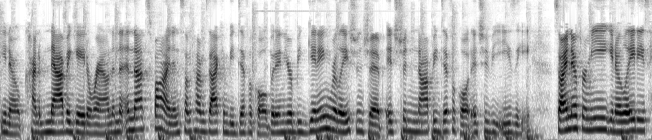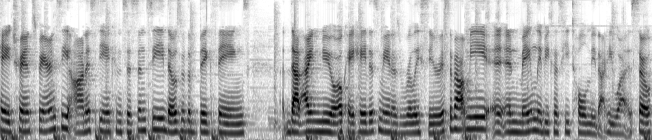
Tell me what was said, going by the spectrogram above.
you know, kind of navigate around, and, and that's fine. And sometimes that can be difficult, but in your beginning relationship, it should not be difficult. It should be easy. So I know for me, you know, ladies, hey, transparency, honesty, and consistency, those are the big things that I knew, okay, hey, this man is really serious about me, and mainly because he told me that he was. So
